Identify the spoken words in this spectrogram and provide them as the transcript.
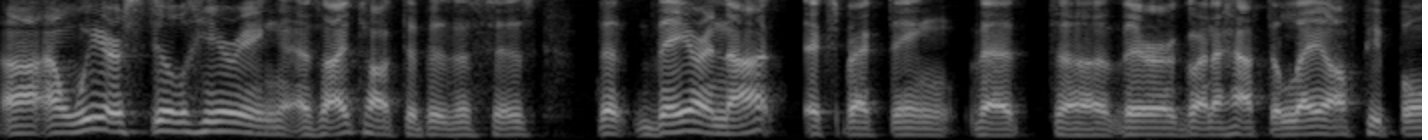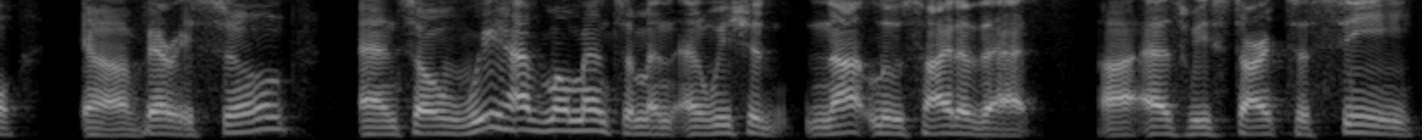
Uh, and we are still hearing, as I talk to businesses, that they are not expecting that uh, they're going to have to lay off people uh, very soon. And so we have momentum, and, and we should not lose sight of that uh, as we start to see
